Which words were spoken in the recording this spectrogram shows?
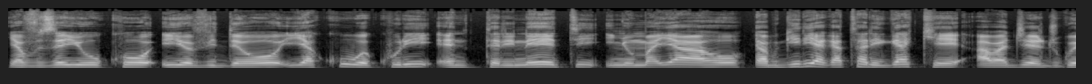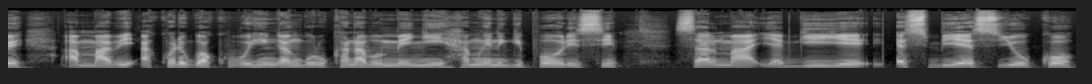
yavuze yuko iyo video yakuwe kuri interineti inyuma yaho abwiriye agatari gake abajejwe amabi akorerwa ku buhinga ngurukanabumenyi hamwe n'igipolisi. Salma yabwiye sbs yuko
